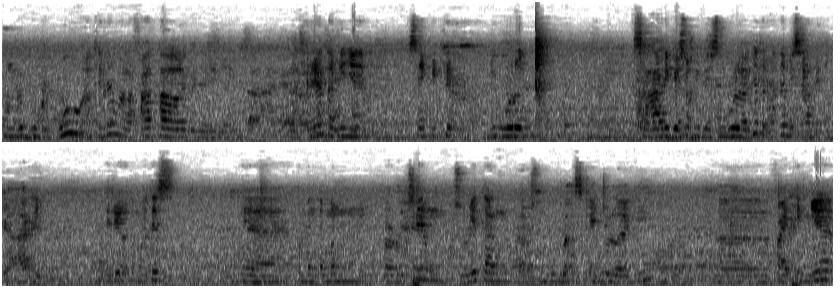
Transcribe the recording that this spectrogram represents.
menggebu-gebu akhirnya malah fatal gitu akhirnya tadinya saya pikir diurut sehari besok bisa sembuh lagi ternyata bisa sampai tiga hari. Jadi otomatis ya teman-teman produksi yang kesulitan harus mengubah schedule lagi. Uh, fightingnya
